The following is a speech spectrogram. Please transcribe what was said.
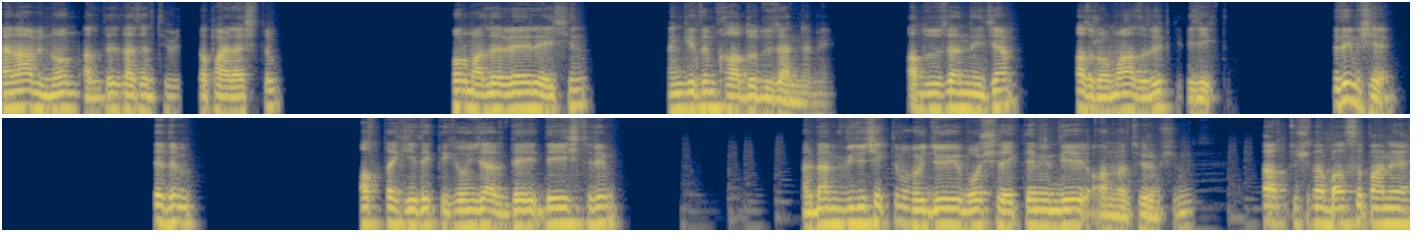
Ben abi normalde zaten Twitter'da paylaştım. Normalde VL için ben girdim kadro düzenlemeye. Kadro düzenleyeceğim. Kadromu hazırlayıp gidecektim. Dedim ki dedim alttaki yedekteki oyuncuları de- değiştireyim. Hani ben bir video çektim o videoyu boş yere eklemeyeyim diye anlatıyorum şimdi. Start tuşuna basıp hani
